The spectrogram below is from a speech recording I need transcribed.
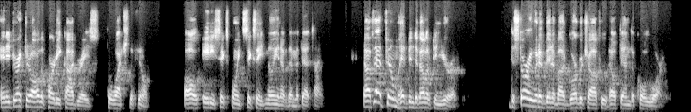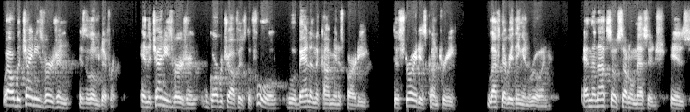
and he directed all the party cadres to watch the film, all 86.68 million of them at that time. Now, if that film had been developed in Europe, the story would have been about Gorbachev who helped end the Cold War. Well, the Chinese version is a little different. In the Chinese version, Gorbachev is the fool who abandoned the Communist Party, destroyed his country, left everything in ruin. And the not so subtle message is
